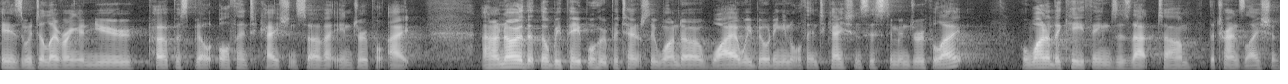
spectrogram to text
is we're delivering a new purpose-built authentication server in Drupal 8. And I know that there'll be people who potentially wonder, why are we building an authentication system in Drupal 8? Well, one of the key things is that um, the translation.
